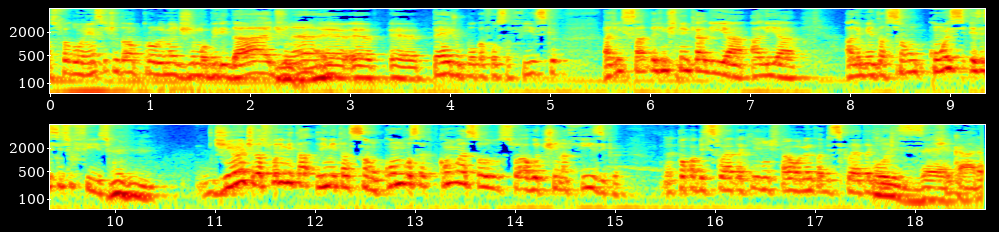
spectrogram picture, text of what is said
a sua doença te dá um problema de mobilidade, né? Uhum. É, é, perde um pouco a força física. A gente sabe que a gente tem que aliar, aliar a alimentação com esse exercício físico. Uhum. Diante da sua limita- limitação, como você, como é a sua, sua rotina física? Eu tô com a bicicleta aqui, a gente tá olhando pra bicicleta aqui. Pois é, cara.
